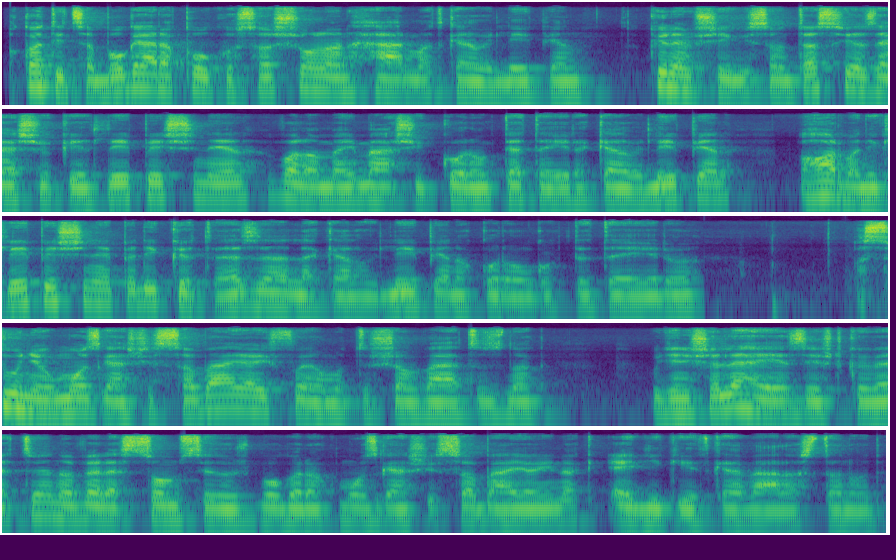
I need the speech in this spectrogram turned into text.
A katica bogár a pókhoz hasonlóan hármat kell, hogy lépjen. A különbség viszont az, hogy az első két lépésénél valamely másik korong tetejére kell, hogy lépjen, a harmadik lépésénél pedig kötelezően le kell, hogy lépjen a korongok tetejéről. A szúnyog mozgási szabályai folyamatosan változnak, ugyanis a lehelyezést követően a vele szomszédos bogarak mozgási szabályainak egyikét kell választanod.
